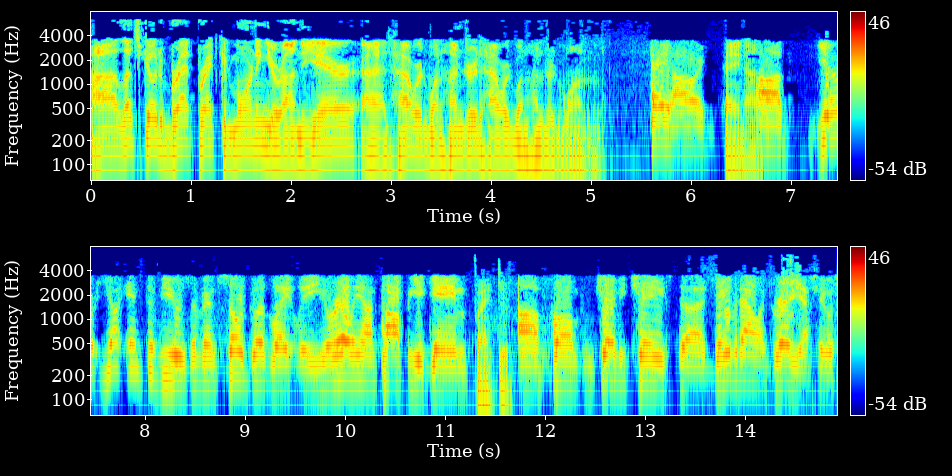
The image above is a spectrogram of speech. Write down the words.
uh, let's go to Brett. Brett, good morning. You're on the air at Howard 100, Howard 101. Hey, Howard. Hey, now. Uh, your your interviews have been so good lately. You're really on top of your game. Thank you. Uh, from from Chevy Chase to David Alan Grier yesterday was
